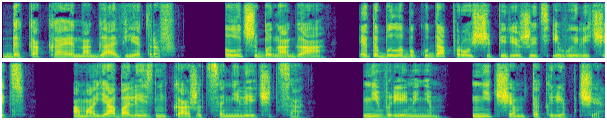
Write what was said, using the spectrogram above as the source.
Да какая нога ветров! Лучше бы нога, это было бы куда проще пережить и вылечить. А моя болезнь, кажется, не лечится. Ни временем, ни чем-то крепче.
